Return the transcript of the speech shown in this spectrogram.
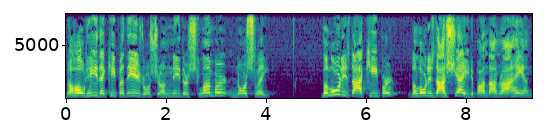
Behold, he that keepeth Israel shall neither slumber nor sleep. The Lord is thy keeper, the Lord is thy shade upon thine right hand.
